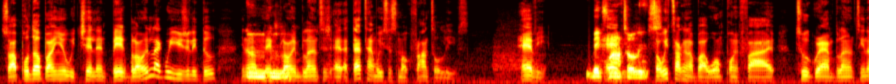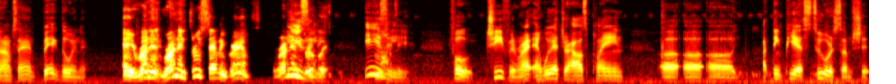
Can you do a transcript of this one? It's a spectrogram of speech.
So I pulled up on you. We chilling, big blowing, like we usually do. You know, mm-hmm. big blowing blunts. At, at that time, we used to smoke Fronto leaves heavy. Big Fronto leaves. So we talking about 1.5, 2 gram blunts. You know what I'm saying? Big doing it. Hey, running running through seven grams. Running Easily. through it. Easily. Food. Chiefing, right? And we at your house playing uh uh uh I think PS2 or some shit.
